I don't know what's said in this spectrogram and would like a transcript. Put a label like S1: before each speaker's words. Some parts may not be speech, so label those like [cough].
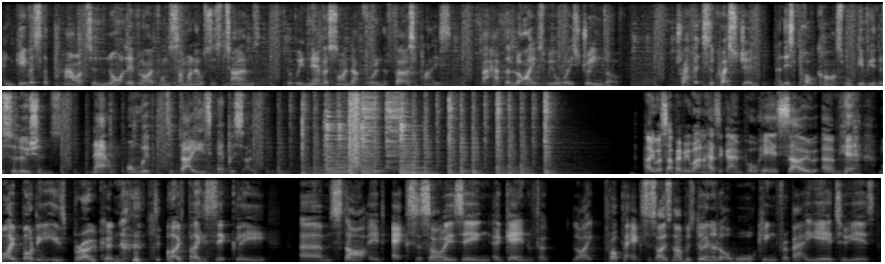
S1: and give us the power to not live life on someone else's terms that we never signed up for in the first place, but have the lives we always dreamed of. Traffic's the question, and this podcast will give you the solutions. Now, on with today's episode. Hey, what's up, everyone? How's it going? Paul here. So, um, [laughs] yeah, my body is broken. [laughs] I've basically um, started exercising again for like proper exercise, and I was doing a lot of walking for about a year, two years,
